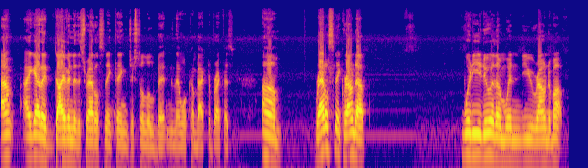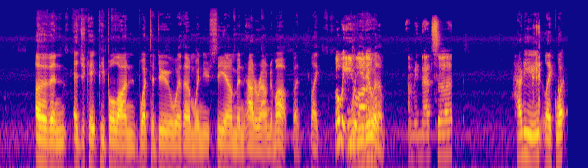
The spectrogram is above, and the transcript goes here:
I I gotta dive into this rattlesnake thing just a little bit, and then we'll come back to breakfast. Um, rattlesnake roundup. What do you do with them when you round them up, other than educate people on what to do with them when you see them and how to round them up? But like, Oh, we eat what do you do with them. them? I mean, that's uh, How do you eat? Like what?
